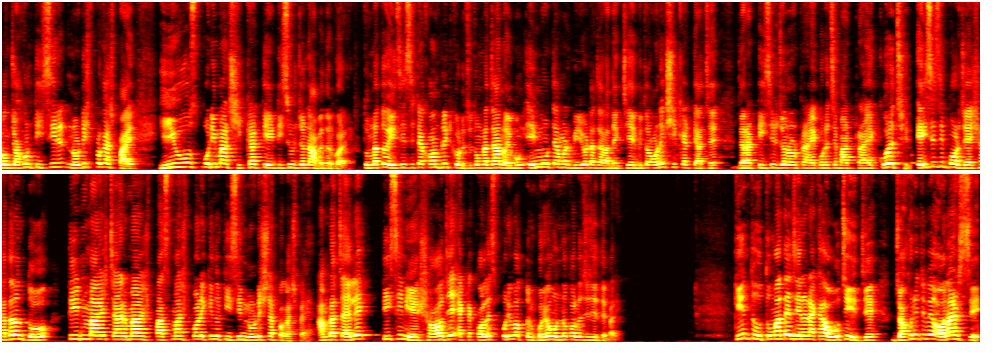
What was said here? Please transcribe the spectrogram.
এবং যখন টিসির নোটিশ প্রকাশ পায় হিউজ পরিমাণ শিক্ষার্থী এই টিসির জন্য আবেদন করে। তোমরা তো এইচএসসিটা কমপ্লিট করেছ, তোমরা জানো, এবং এই মুহূর্তে আমার ভিডিওটা যারা দেখছে, এর ভিতর অনেক শিক্ষার্থী আছে, যারা টিসির জন্য ট্রাই করেছে বা ট্রাই করেছিল। এইচএসসি পর্যায়ে সাধারণত তিন মাস, চার মাস, পাঁচ মাস পরে কিন্তু টিসির নোটিশটা প্রকাশ পায়। আমরা চাইলে টিসি নিয়ে সহজে একটা কলেজ পরিবর্তন করে অন্য কলেজে যেতে পারি। কিন্তু তোমাদের জেনে রাখা উচিত যে, যখনই তুমি অনার্সে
